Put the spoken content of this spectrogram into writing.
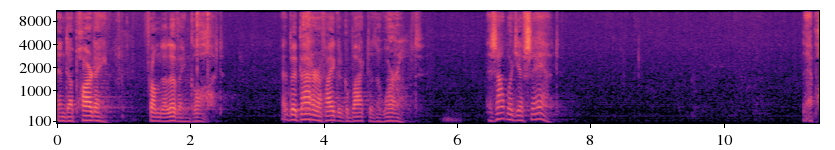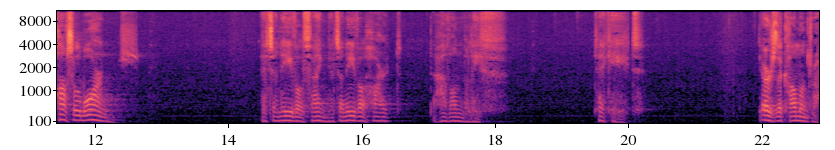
in departing from the living God. It'd be better if I could go back to the world. Is that what you've said? The apostle warns it's an evil thing, it's an evil heart to have unbelief. Take heed. There's the commentary.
